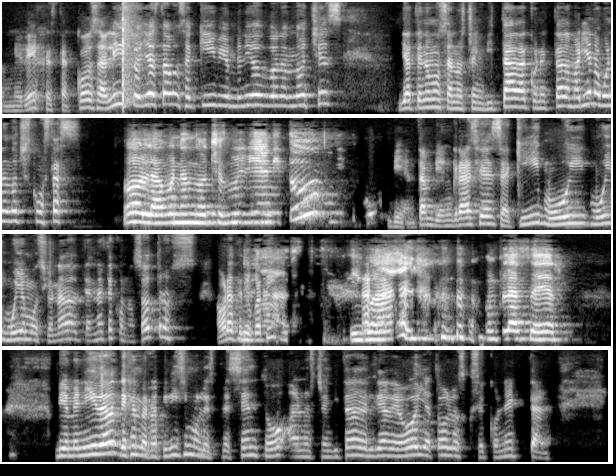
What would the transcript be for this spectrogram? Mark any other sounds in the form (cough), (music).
No me deja esta cosa. Listo, ya estamos aquí. Bienvenidos, buenas noches. Ya tenemos a nuestra invitada conectada. Mariana, buenas noches, ¿cómo estás? Hola, buenas noches, muy bien. ¿Y tú? Bien, también, gracias. Aquí muy, muy, muy emocionada de tenerte con nosotros. Ahora te toca a ti. Igual, (laughs) un placer. Bienvenida, déjenme rapidísimo, les presento a nuestra invitada del día de hoy, a todos los que se conectan.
